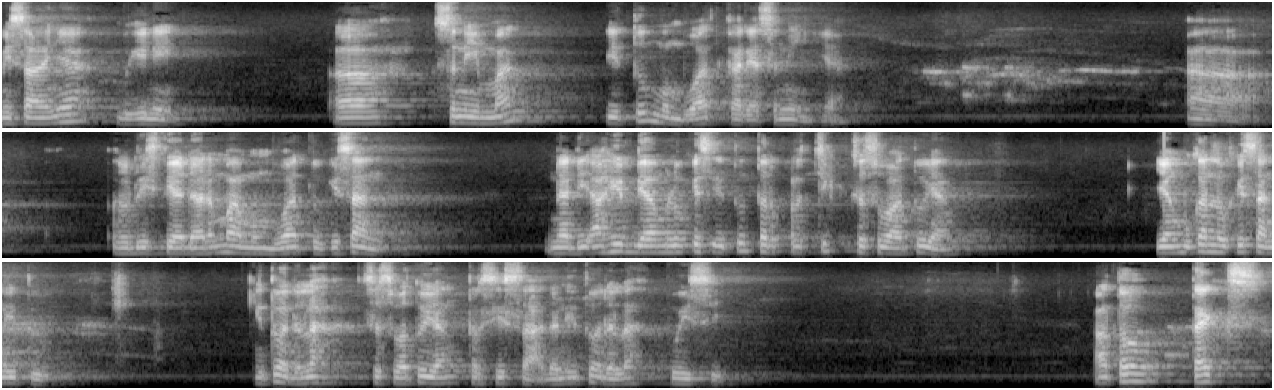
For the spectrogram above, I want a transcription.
Misalnya begini, uh, seniman itu membuat karya seni ya. Uh, Rudi Dharma membuat lukisan. Nah di akhir dia melukis itu terpercik sesuatu yang yang bukan lukisan itu. Itu adalah sesuatu yang tersisa dan itu adalah puisi. Atau teks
